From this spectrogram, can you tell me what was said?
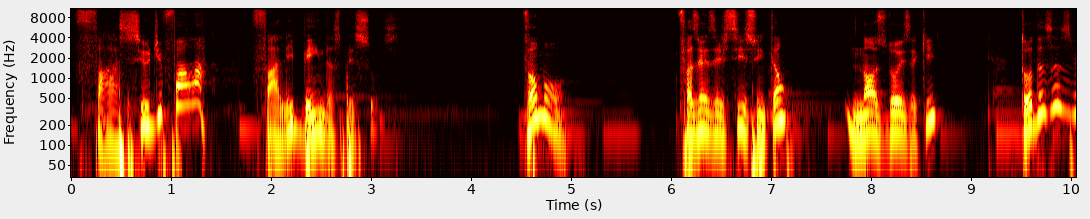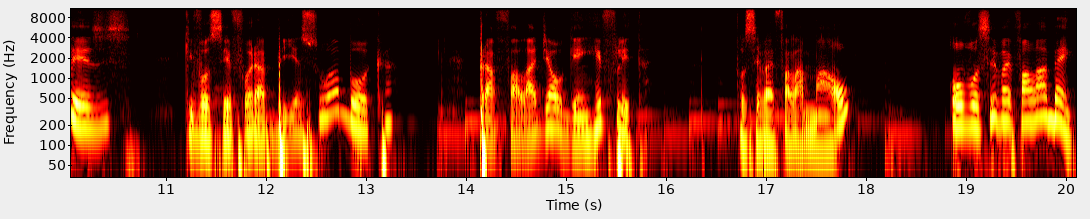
fácil de falar. Fale bem das pessoas. Vamos fazer um exercício então? Nós dois aqui? Todas as vezes que você for abrir a sua boca para falar de alguém, reflita. Você vai falar mal ou você vai falar bem?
